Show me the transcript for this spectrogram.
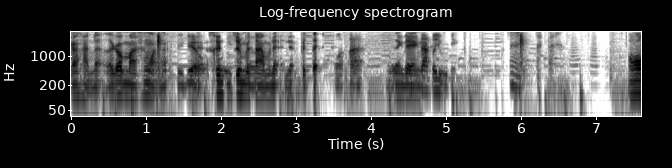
กลางหันอะแล้วก็มาข้างหลังอะสีเขียว ขึ้นขึ้นไปตามมันเนี่ยเนี่ยไปแตะอ๋อซ่าแดงๆซ่าเนี่ยก็อยู่นี่เออไปไปอ๋อ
